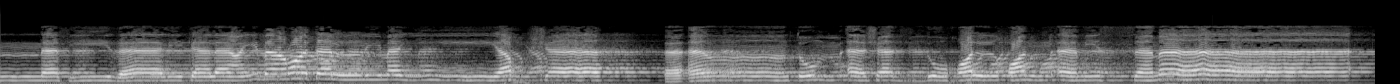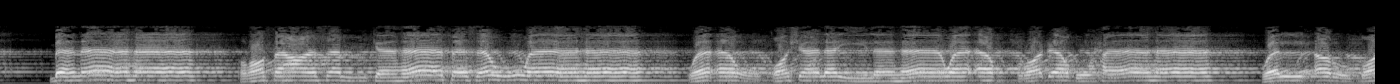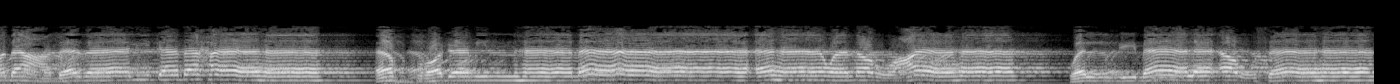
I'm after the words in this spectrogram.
في ذلك لعبرة لمن يخشى أأنتم أشد خلقا أم السماء بناها رفع سمكها فسواها وأغطش ليلها وأخرج ضحاها والأرض بعد ذلك دحاها أخرج منها ماءها ومرعاها والجبال أرساها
